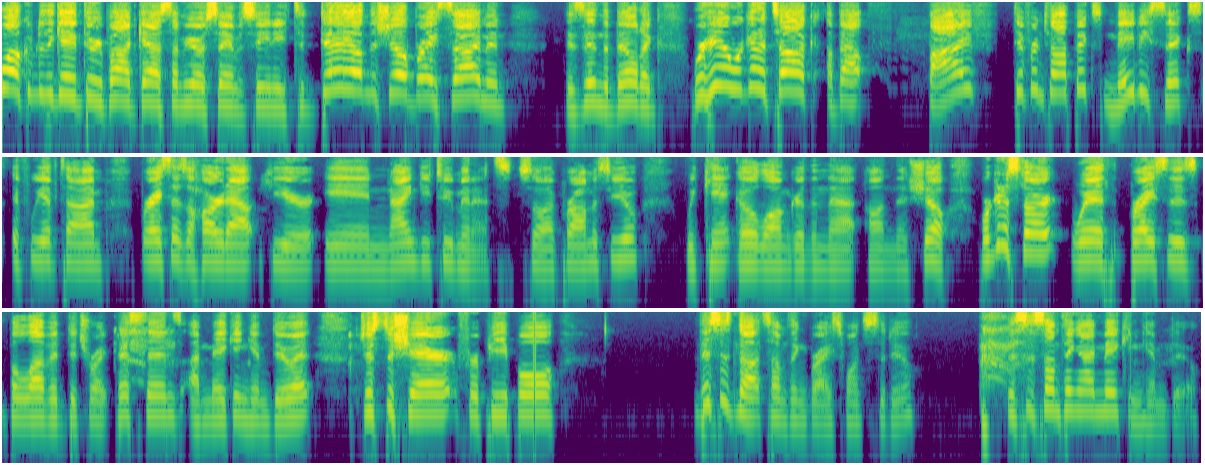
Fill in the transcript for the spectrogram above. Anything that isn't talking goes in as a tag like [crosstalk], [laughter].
welcome to the Game Theory Podcast. I'm your host, Sam Vecenie. Today on the show, Bryce Simon is in the building. We're here. We're going to talk about five different topics, maybe six if we have time. Bryce has a hard out here in 92 minutes. So I promise you, we can't go longer than that on this show. We're going to start with Bryce's beloved Detroit Pistons. I'm making him do it just to share for people. This is not something Bryce wants to do. This is something I'm making him do.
